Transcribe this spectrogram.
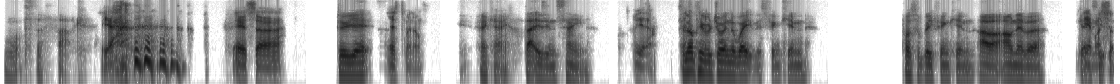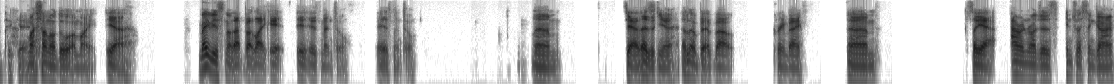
What the fuck? Yeah, it's uh, Do you? it's mental. Okay, that is insane. Yeah, So a lot of people join the wait list thinking, possibly thinking, "Oh, I'll never get Yeah, a my season ticket." my son or daughter might. Yeah, maybe it's not that, but like it, it is mental. It is mental. Um, so yeah, there's yeah a little bit about Green Bay. Um, so yeah, Aaron Rodgers, interesting guy.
